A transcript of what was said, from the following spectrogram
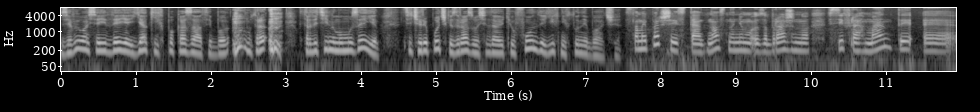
З'явилася ідея, як їх показати, бо в традиційному музеї ці черепочки зразу осідають у фонди, їх ніхто не бачить. Саме перший стенд, нас на ньому зображено всі фрагменти е,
